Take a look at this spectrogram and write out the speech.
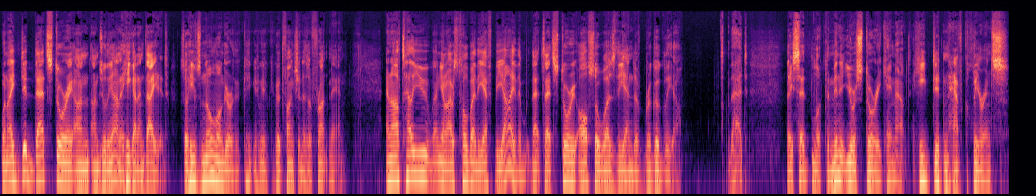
when I did that story on on Giuliano, he got indicted, so he was no longer could function as a front man. And I'll tell you, you know, I was told by the FBI that that, that story also was the end of Briguglio. That they said, look, the minute your story came out, he didn't have clearance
